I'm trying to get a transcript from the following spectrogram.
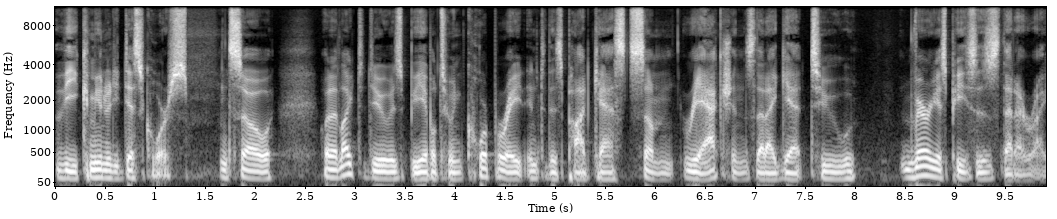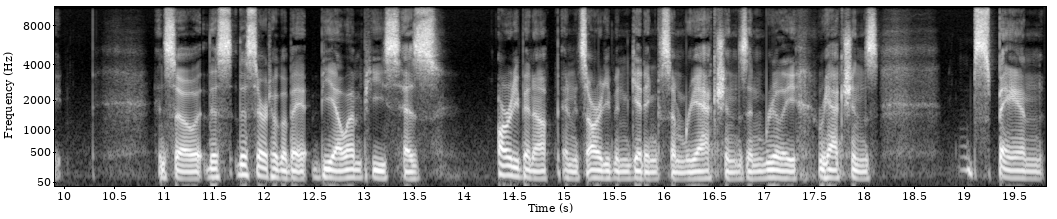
the community discourse. And so, what I'd like to do is be able to incorporate into this podcast some reactions that I get to various pieces that I write. And so, this, this Saratoga BLM piece has already been up and it's already been getting some reactions, and really, reactions span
